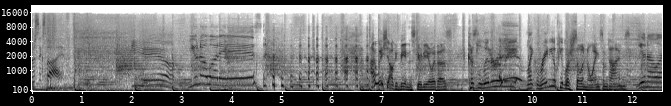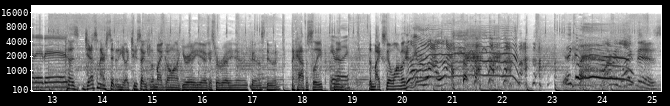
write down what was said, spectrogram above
1065. Yeah. You know what it is. I wish y'all could be in the studio with us. Because literally, like, radio people are so annoying sometimes. you know what it is. Because Jess and I are sitting here like two seconds from the mic going, like, you ready? Yeah, I guess we're ready. Yeah, okay, let's do it. Like half asleep. Yeah, really. The mics go on. Like, You're like, come on. Why are we like this?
